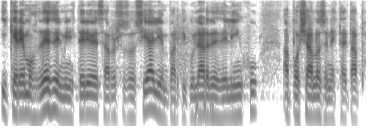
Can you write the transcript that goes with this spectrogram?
y queremos desde el Ministerio de Desarrollo Social y en particular desde el INJU apoyarlos en esta etapa.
